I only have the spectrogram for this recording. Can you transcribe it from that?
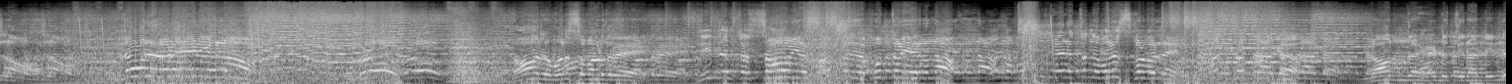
ಸಣ್ಣದಲ್ಲ ನಾನು ರಣಹೇಡಿಯಲ್ಲ ನಾನು ಮನಸ್ಸು ಮಾಡಿದ್ರೆ ನಿನ್ನಂತ ಸಾವಿರ ಸತ್ತರಿದ ತಂದು ಮನಸ್ಕೊಳ್ಬಲ್ಲೆ ಅಂತಾಗ ನನ್ನ ಹೆಂಡತಿನ ನಿನ್ನ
